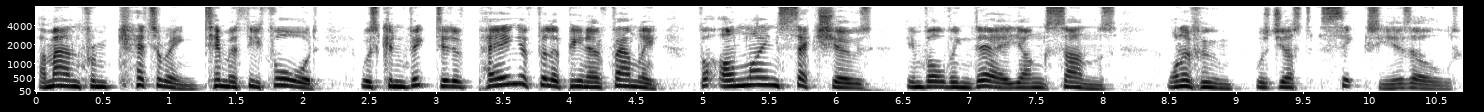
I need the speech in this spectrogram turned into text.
a man from Kettering, Timothy Ford, was convicted of paying a Filipino family for online sex shows involving their young sons, one of whom was just six years old.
